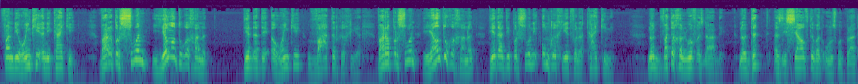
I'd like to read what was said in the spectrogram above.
van die hondjie in die katjie waar 'n persoon hemel toe gegaan het deurdat hy 'n hondjie water gegee het. Waar 'n persoon hel toe gegaan het deurdat die persoon nie omgegee het vir 'n katjie nie. Nou watter geloof is daardie? Nou dit is dieselfde wat ons moet praat.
